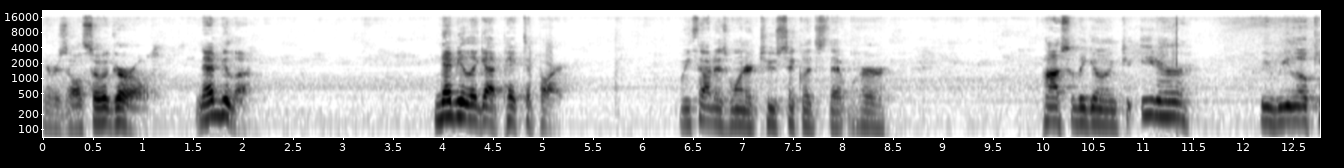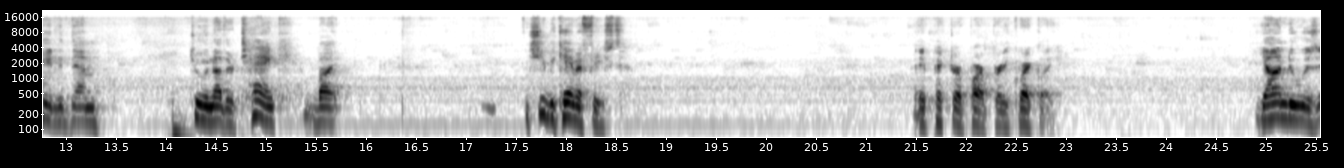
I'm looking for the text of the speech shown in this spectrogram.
There is also a girl, Nebula. Nebula got picked apart. We thought as one or two cichlids that were possibly going to eat her. We relocated them to another tank, but she became a feast. They picked her apart pretty quickly. Yondu was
